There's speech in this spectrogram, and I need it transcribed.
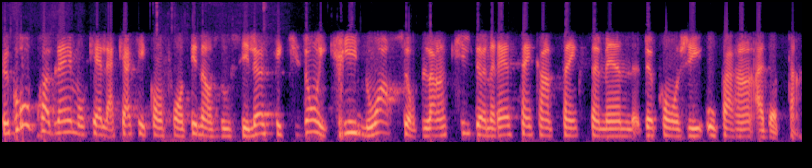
Le gros problème auquel la CAQ est confrontée dans ce dossier-là, c'est qu'ils ont écrit noir sur blanc qu'ils donneraient 55 semaines de congé aux parents adoptants.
